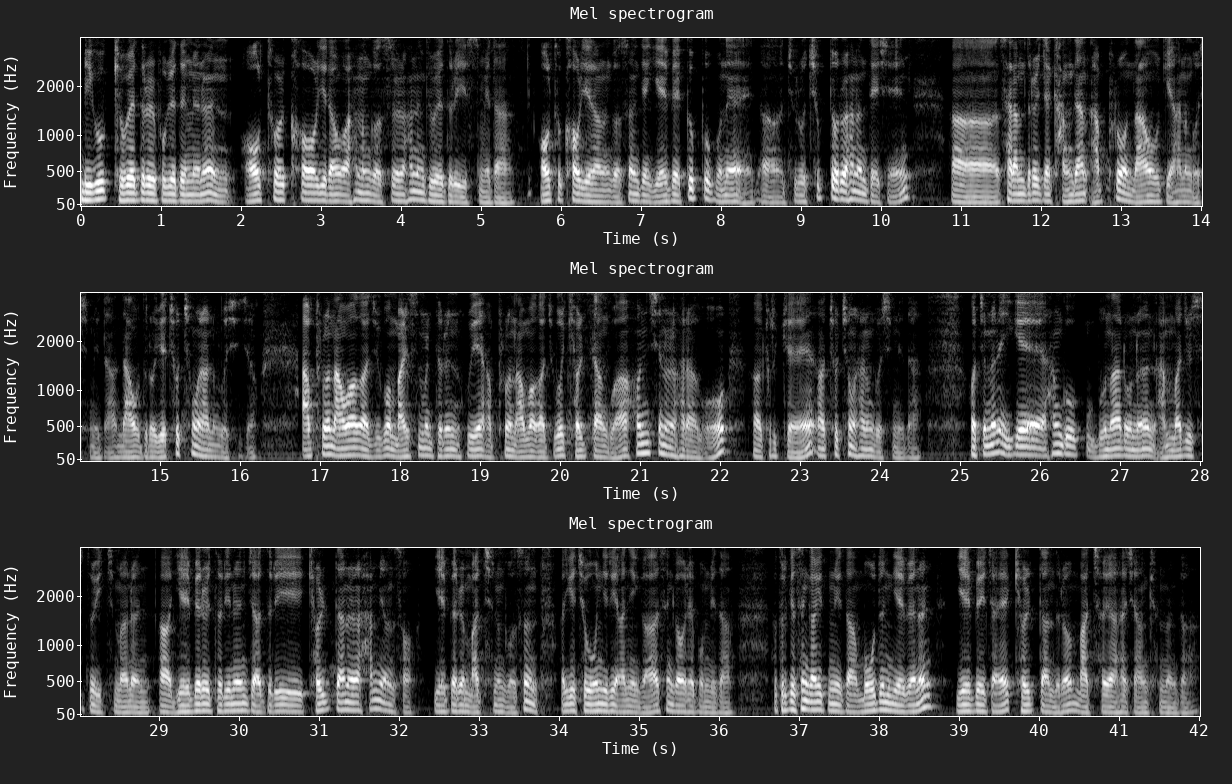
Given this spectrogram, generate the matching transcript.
미국 교회들을 보게 되면은 altar call이라고 하는 것을 하는 교회들이 있습니다. altar call이라는 것은 이제 예배 끝 부분에 어, 주로 축도를 하는 대신 어, 사람들을 이제 강단 앞으로 나오게 하는 것입니다. 나오도록 예, 초청을 하는 것이죠. 앞으로 나와가지고 말씀을 들은 후에 앞으로 나와가지고 결단과 헌신을 하라고 어, 그렇게 어, 초청을 하는 것입니다. 어쩌면 이게 한국 문화로는 안 맞을 수도 있지만은 아, 예배를 드리는 자들이 결단을 하면서 예배를 마치는 것은 이게 좋은 일이 아닌가 생각을 해봅니다. 그렇게 생각이 듭니다. 모든 예배는 예배자의 결단으로 마쳐야 하지 않겠는가.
